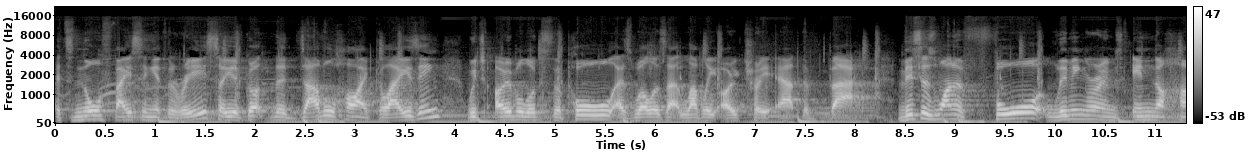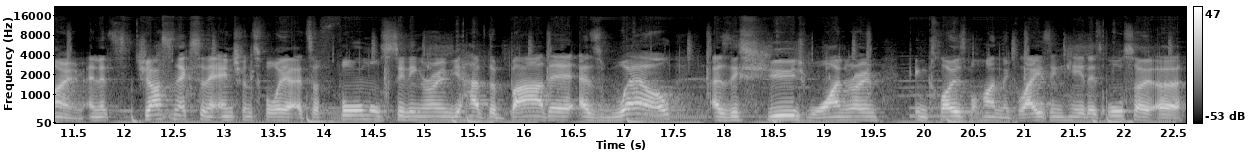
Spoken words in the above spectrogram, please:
it's north facing at the rear. So you've got the double height glazing, which overlooks the pool as well as that lovely oak tree out the back. This is one of four living rooms in the home and it's just next to the entrance foyer. It's a formal sitting room. You have the bar there as well as this huge wine room enclosed behind the glazing here. There's also a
